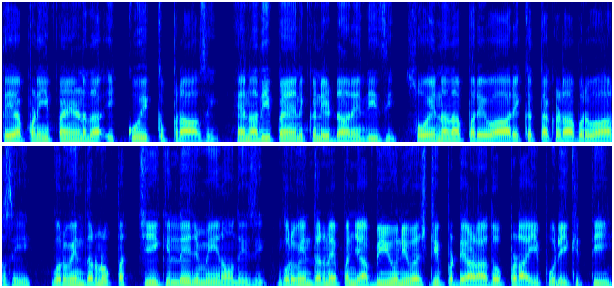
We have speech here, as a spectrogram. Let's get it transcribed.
ਤੇ ਆਪਣੀ ਭੈਣ ਦਾ ਇੱਕੋ ਇੱਕ ਭਰਾ ਸੀ। ਇਹਨਾਂ ਦੀ ਭੈਣ ਕੈਨੇਡਾ ਰਹਿੰਦੀ ਸੀ। ਸੋ ਇਹਨਾਂ ਦਾ ਪਰਿਵਾਰ ਇੱਕ ਤਕੜਾ ਪਰਿਵਾਰ ਸੀ। ਗੁਰਵਿੰਦਰ ਨੂੰ 25 ਕਿੱਲੇ ਜ਼ਮੀਨ ਆਉਂਦੀ ਸੀ। ਗੁਰਵਿੰਦਰ ਨੇ ਪੰਜਾਬੀ ਯੂਨੀਵਰਸਿਟੀ ਪਟਿਆਲਾ ਤੋਂ ਪੜ੍ਹਾਈ ਪੂਰੀ ਕੀਤੀ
